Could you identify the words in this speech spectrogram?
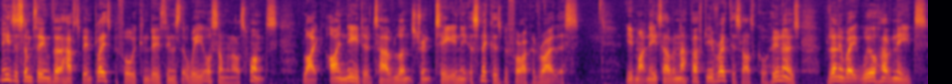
Needs are something that have to be in place before we can do things that we or someone else wants. Like, I needed to have lunch, drink tea, and eat a Snickers before I could write this. You might need to have a nap after you've read this article, who knows? But anyway, we all have needs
